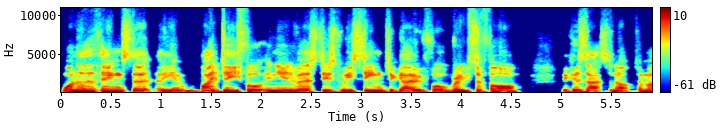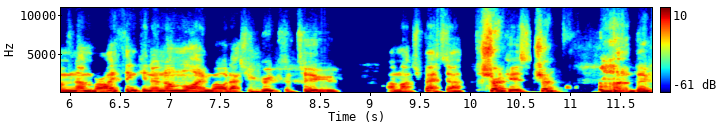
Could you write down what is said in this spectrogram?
One of the things that uh, you know, by default in universities we seem to go for groups of four because that's an optimum number. I think in an online world, actually groups of two are much better. Sure. Because sure. the,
